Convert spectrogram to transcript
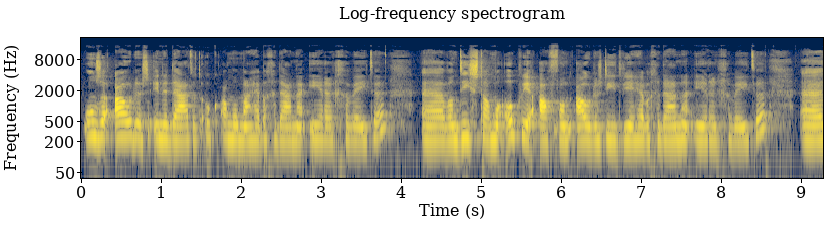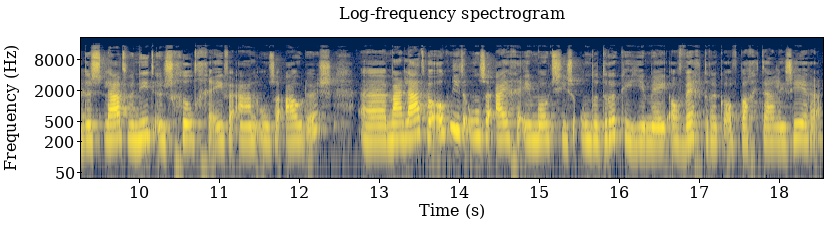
onze ouders inderdaad het ook allemaal maar hebben gedaan naar eer en geweten. Uh, want die stammen ook weer af van ouders die het weer hebben gedaan naar eer en geweten. Uh, dus laten we niet een schuld geven aan onze ouders. Uh, maar laten we ook niet onze eigen emoties onderdrukken hiermee, of wegdrukken of bagatelliseren.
